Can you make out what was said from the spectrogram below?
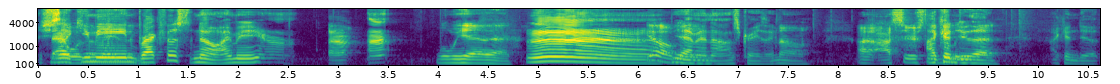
She's like, you mean breakfast? No, I mean. when we had that? Mm. Yo, yeah, man. no, that's crazy. No, I, I seriously I couldn't do believe that. I couldn't do it,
